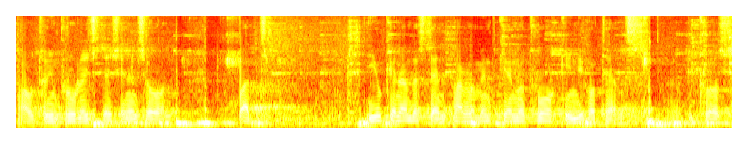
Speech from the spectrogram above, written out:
how to improve legislation and so on. But you can understand Parliament cannot work in the hotels because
